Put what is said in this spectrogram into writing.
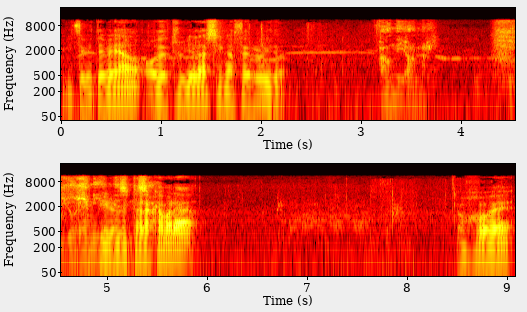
Dice que te vean o destruyela sin hacer ruido ¿Y dónde está la cámara? Ojo, ¿eh?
